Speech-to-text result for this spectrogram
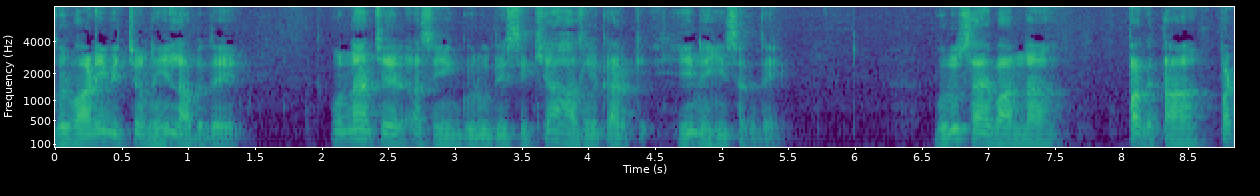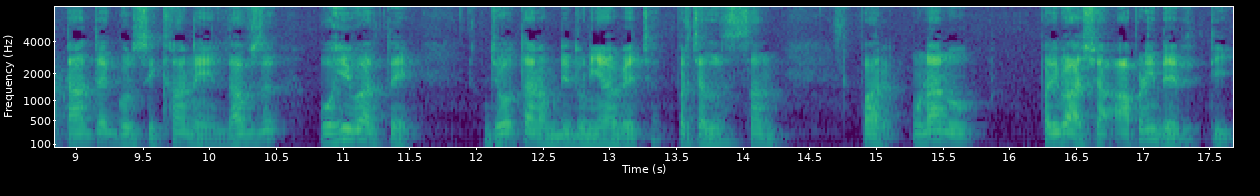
ਗੁਰਬਾਣੀ ਵਿੱਚੋਂ ਨਹੀਂ ਲੱਭਦੇ, ਉਨਾ ਚਿਰ ਅਸੀਂ ਗੁਰੂ ਦੀ ਸਿੱਖਿਆ ਹਾਸਲ ਕਰ ਹੀ ਨਹੀਂ ਸਕਦੇ। ਗੁਰੂ ਸਾਹਿਬਾਨਾਂ, ਭਗਤਾਂ, ਭੱਟਾਂ ਤੇ ਗੁਰਸਿੱਖਾਂ ਨੇ ਲਫ਼ਜ਼ ਉਹੀ ਵਰਤੇ ਜੋ ਧਰਮ ਦੀ ਦੁਨੀਆ ਵਿੱਚ ਪ੍ਰਚਲਿਤ ਸਨ, ਪਰ ਉਹਨਾਂ ਨੂੰ ਪਰਿਭਾਸ਼ਾ ਆਪਣੀ ਦੇ ਦਿੱਤੀ।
